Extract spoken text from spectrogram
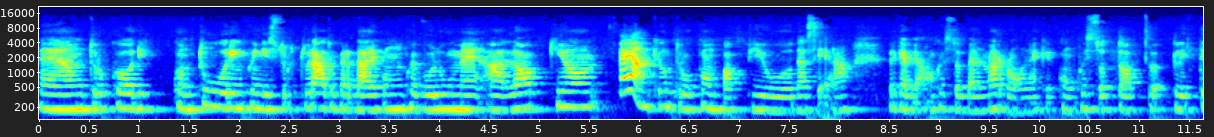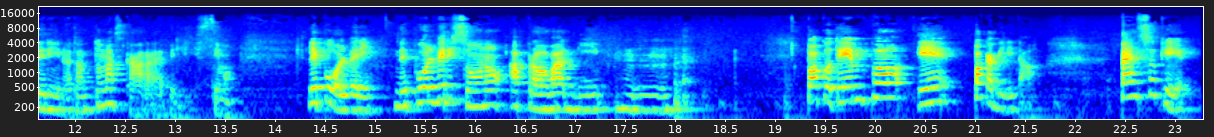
eh, un trucco di contouring, quindi strutturato per dare comunque volume all'occhio. E anche un trucco un po' più da sera perché abbiamo questo bel marrone che con questo top glitterino e tanto mascara è bellissimo. Le polveri, le polveri sono a prova di mm, poco tempo e poca abilità. Penso che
